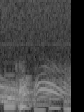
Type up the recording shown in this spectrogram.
Hmm.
